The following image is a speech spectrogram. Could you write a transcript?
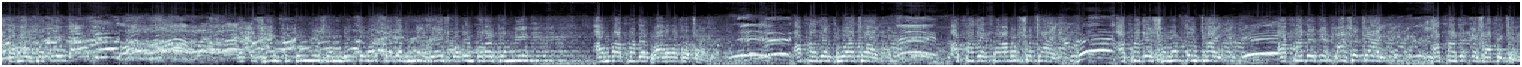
আগামীর পথে একটা শান্তিপূর্ণ সমৃদ্ধ মর্যাদা নিয়ে দেশ গঠন করার জন্য আমরা আপনাদের ভালোবাসা চাই। আপনাদের দোয়া চাই। আপনাদের পরামর্শ চাই। আপনাদের সমর্থন চাই। আপনাদেরকে পাশে চাই। আপনাদেরকে সাথে চাই।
